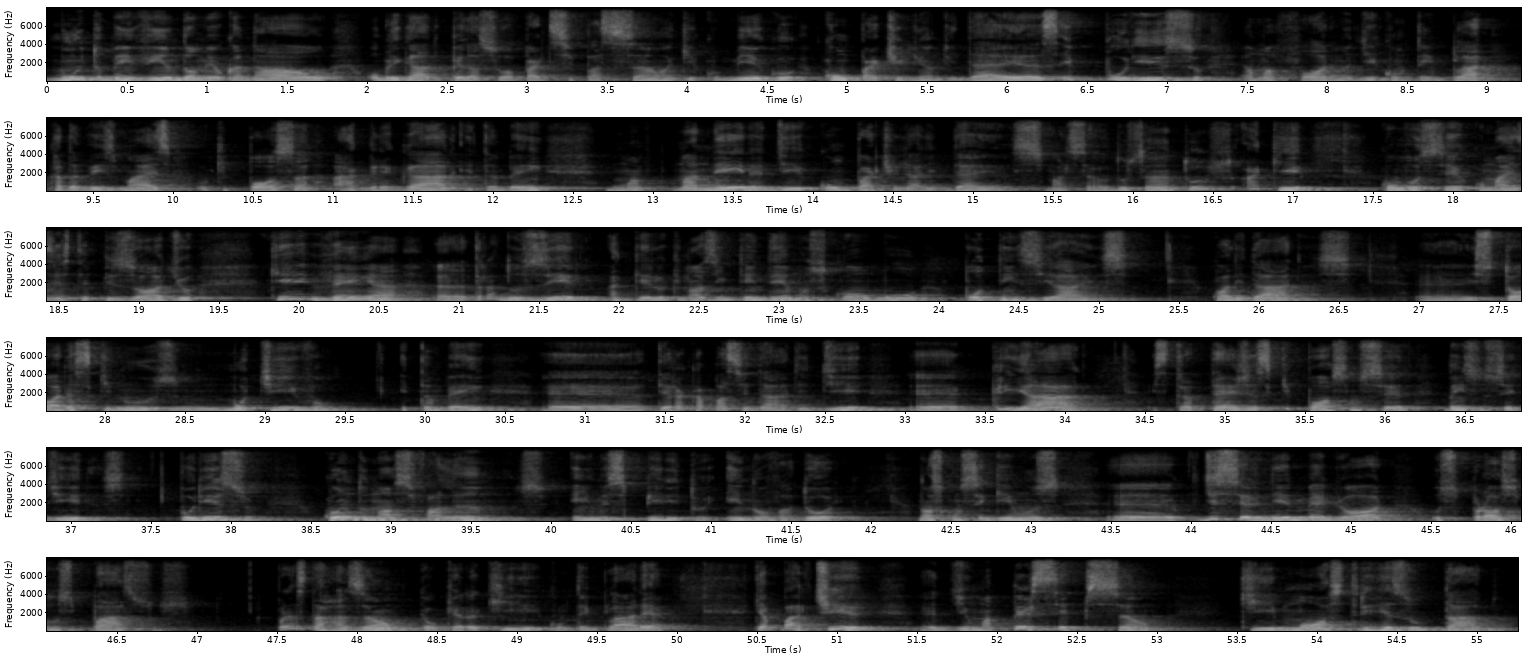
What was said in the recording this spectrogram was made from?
Muito bem-vindo ao meu canal, obrigado pela sua participação aqui comigo, compartilhando ideias e por isso é uma forma de contemplar cada vez mais o que possa agregar e também uma maneira de compartilhar ideias. Marcelo dos Santos aqui com você com mais este episódio que venha uh, traduzir aquilo que nós entendemos como potenciais, qualidades, uh, histórias que nos motivam e também é, ter a capacidade de é, criar estratégias que possam ser bem-sucedidas. Por isso, quando nós falamos em um espírito inovador, nós conseguimos é, discernir melhor os próximos passos. Por esta razão, o que eu quero aqui contemplar é que a partir é, de uma percepção que mostre resultado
